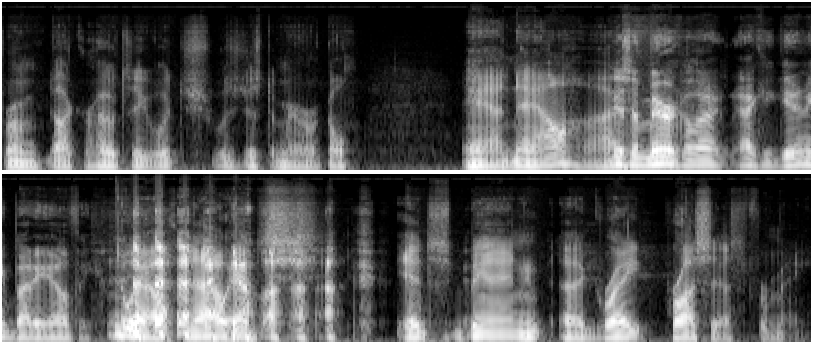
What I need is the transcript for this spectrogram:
from Dr. Hotze, which was just a miracle. And now I, it's a miracle I, I could get anybody healthy. Well, no, it's it's been a great process for me.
